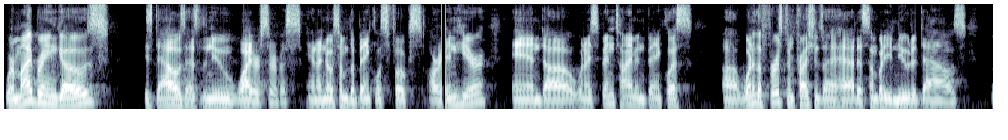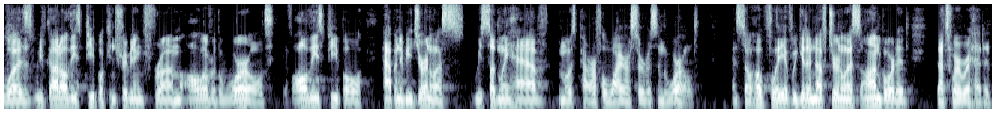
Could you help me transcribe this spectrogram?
where my brain goes is DAOs as the new wire service. And I know some of the Bankless folks are in here. And uh, when I spend time in Bankless, uh, one of the first impressions I had as somebody new to DAOs was we've got all these people contributing from all over the world. If all these people happen to be journalists, we suddenly have the most powerful wire service in the world. And so hopefully if we get enough journalists onboarded, that's where we're headed.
